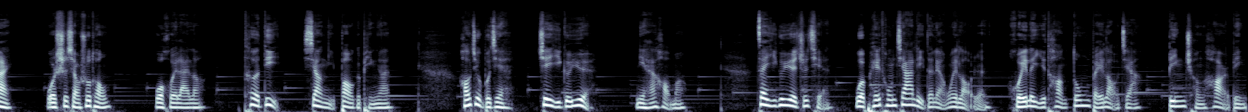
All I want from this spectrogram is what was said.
嗨，我是小书童，我回来了，特地向你报个平安。好久不见，这一个月你还好吗？在一个月之前，我陪同家里的两位老人回了一趟东北老家滨城哈尔滨。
